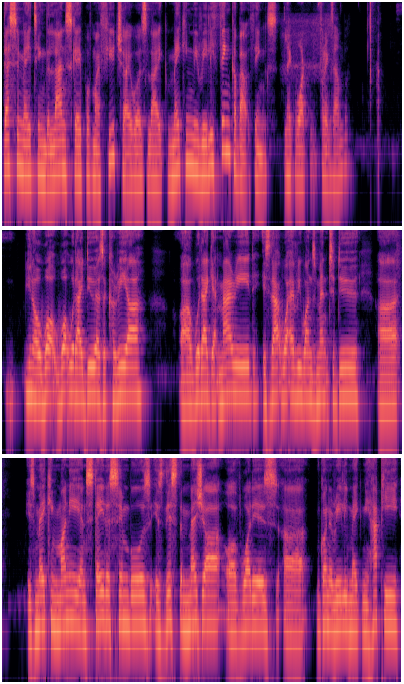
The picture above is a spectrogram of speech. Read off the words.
decimating the landscape of my future. It was like making me really think about things. Like what, for example? You know, what what would I do as a career? Uh, would I get married? Is that what everyone's meant to do? Uh, is making money and status symbols. Is this the measure of what is uh, going to really make me happy?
